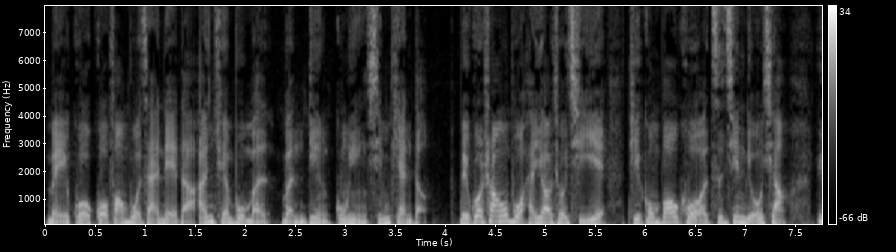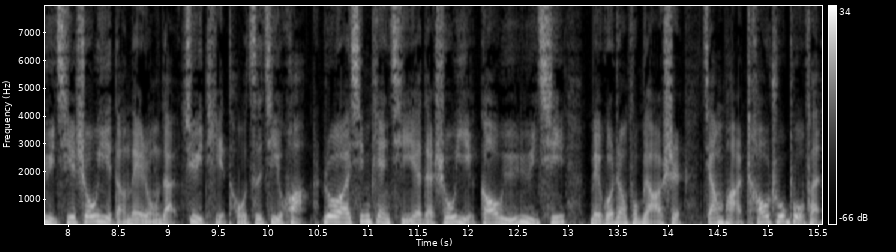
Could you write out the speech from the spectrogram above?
美国国防部在内的安全部门稳定供应芯片等。美国商务部还要求企业提供包括资金流向、预期收益等内容的具体投资计划。若芯片企业的收益高于预期，美国政府表示将把超出部分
